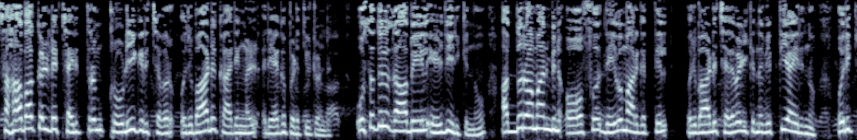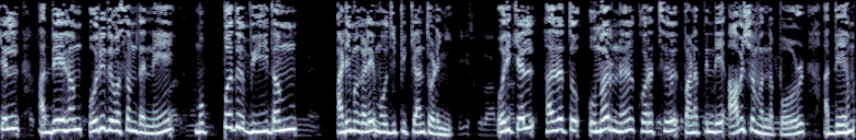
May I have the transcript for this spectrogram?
സഹാബാക്കളുടെ ചരിത്രം ക്രോഡീകരിച്ചവർ ഒരുപാട് കാര്യങ്ങൾ രേഖപ്പെടുത്തിയിട്ടുണ്ട്. ഉസദുൽ ഗാബയിൽ എഴുതിയിരിക്കുന്നു അബ്ദുറഹ്മാൻ ബിൻ ഓഫ് ദൈവമാർഗത്തിൽ ഒരുപാട് ചെലവഴിക്കുന്ന വ്യക്തിയായിരുന്നു. ഒരിക്കൽ അദ്ദേഹം ഒരു ദിവസം തന്നെ മുപ്പത് വീതം അടിമകളെ മോചിപ്പിക്കാൻ തുടങ്ങി. ഒരിക്കൽ ഹജരത്ത് ഉമറിന് കുറച്ച് പണത്തിന്റെ ആവശ്യം വന്നപ്പോൾ അദ്ദേഹം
